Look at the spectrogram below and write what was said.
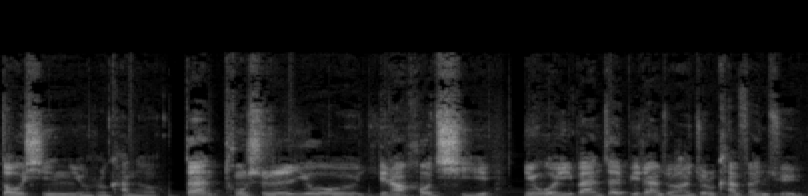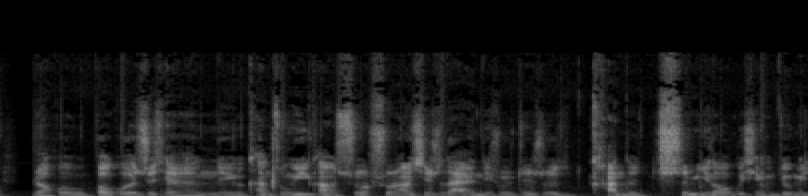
糟心，有时候看到，但同时又非常好奇，因为我一般在 B 站主要就是看番剧，然后包括之前那个看综艺，看说说唱新时代，那时候真是看的痴迷到不行，就每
